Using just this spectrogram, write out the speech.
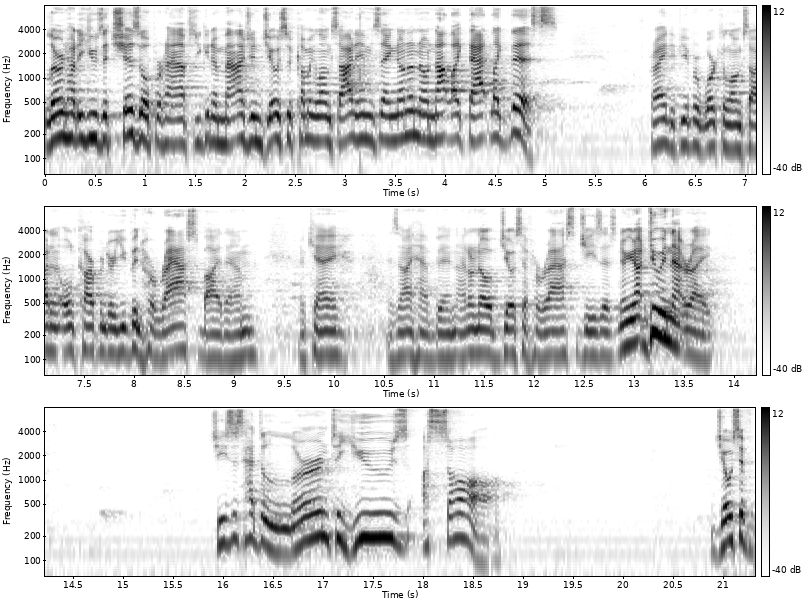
learn how to use a chisel, perhaps. You can imagine Joseph coming alongside him saying, No, no, no, not like that, like this. Right? If you ever worked alongside an old carpenter, you've been harassed by them, okay? As I have been. I don't know if Joseph harassed Jesus. No, you're not doing that right. Jesus had to learn to use a saw. Joseph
